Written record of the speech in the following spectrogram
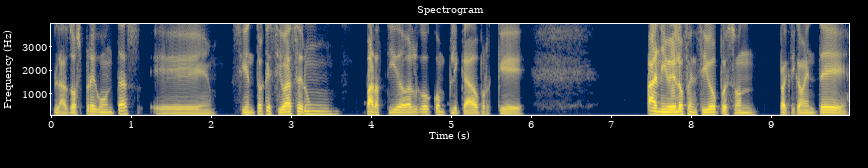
las dos preguntas, eh, siento que sí va a ser un partido algo complicado porque a nivel ofensivo pues son prácticamente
